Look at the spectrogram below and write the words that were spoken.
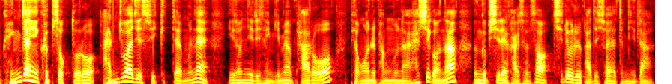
굉장히 급속도로 안 좋아질 수 있기 때문에 이런 일이 생기면 바로 병원을 방문하시거나 응급실에 가셔서 치료를 받으셔야 됩니다.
